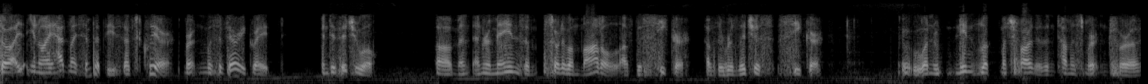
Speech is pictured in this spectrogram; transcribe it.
So I, you know, I had my sympathies. That's clear. Merton was a very great individual, um, and, and remains a sort of a model of the seeker, of the religious seeker. One needn't look much farther than Thomas Merton for a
